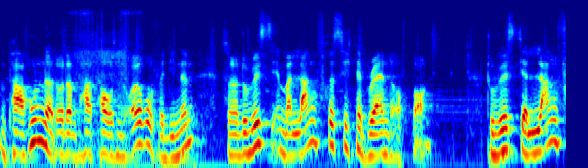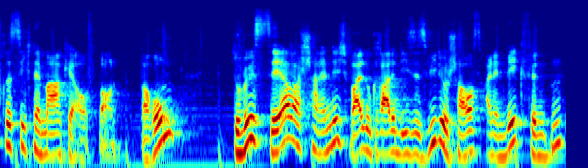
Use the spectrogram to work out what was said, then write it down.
ein paar hundert oder ein paar tausend Euro verdienen, sondern du willst dir immer langfristig eine Brand aufbauen. Du willst dir langfristig eine Marke aufbauen. Warum? Du willst sehr wahrscheinlich, weil du gerade dieses Video schaust, einen Weg finden,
